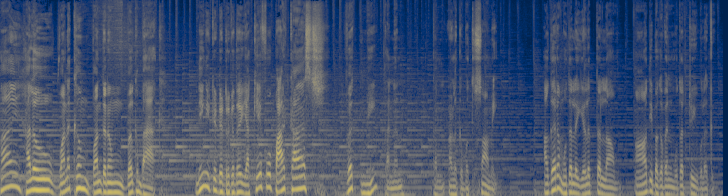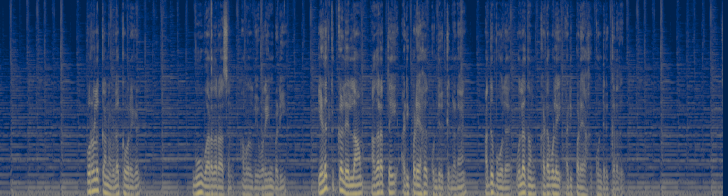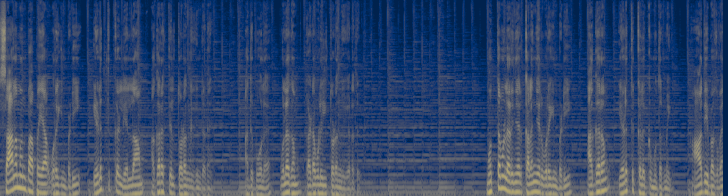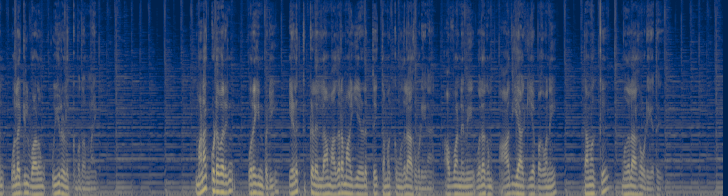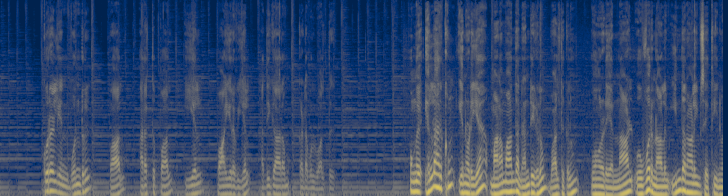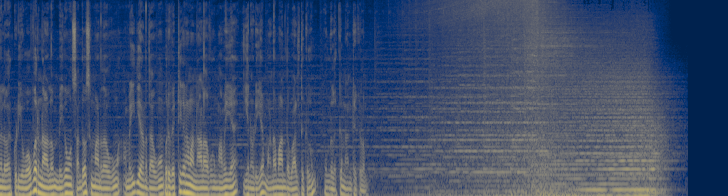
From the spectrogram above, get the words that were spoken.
Hi hello வணக்கம் வந்தனம் welcome back நீங்கள் கேட்டுட்டு இருக்கிறது யக்கேஃபோ பாட்காஸ்ட் வித் மீ கண்ணன் கண் அழகு முத்துசாமி அகர முதல எழுத்தெல்லாம் ஆதி பகவன் முதற்றி உலகு. பொருளுக்கான விளக்க உரைகள் மு. வரதராசன் அவர்களுடைய உரையின்படி எழுத்துக்கள் எல்லாம் அகரத்தை அடிப்படையாக கொண்டிருக்கின்றன. அதுபோல உலகம் கடவுளை அடிப்படையாக கொண்டிருக்கிறது. சாலமன் பாப்பையா உரையின்படி எழுத்துக்கள் எல்லாம் அகரத்தில் தொடங்குகின்றன. அதுபோல உலகம் கடவுளில் தொடங்குகிறது. முத்தமிழ் அறிஞர் கலைஞர் உரையின்படி அகரம் எழுத்துக்களுக்கு முதன்மை. ஆதி பகவன் உலகில் வாழும் உயிர்களுக்கு முதன்மை. மணக்குடவரின் உரையின்படி எழுத்துக்கள் எல்லாம் அகரமாகிய எழுத்தை தமக்கு முதலாக உடையன. அவ்வண்ணமே உலகம் ஆதியாகிய பகவனை தமக்கு முதலாக உடையது. குரல் எண் ஒன்று பால் அறத்துப்பால் இயல் பாயிரவியல் அதிகாரம் கடவுள் வாழ்த்து. உங்கள் எல்லாருக்கும் என்னுடைய மனமார்ந்த நன்றிகளும் வாழ்த்துக்களும் உங்களுடைய நாள் ஒவ்வொரு நாளும் இந்த நாளையும் சேர்த்து இனிமேல் வரக்கூடிய ஒவ்வொரு நாளும் மிகவும் சந்தோஷமானதாகவும் அமைதியானதாகவும் ஒரு வெற்றிகரமான நாளாகவும் அமைய என்னுடைய மனமார்ந்த வாழ்த்துக்களும் உங்களுக்கு நன்றிகளும்.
